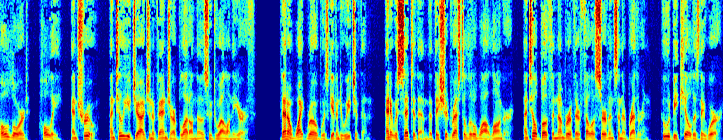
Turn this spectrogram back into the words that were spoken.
O Lord, holy, and true, until you judge and avenge our blood on those who dwell on the earth? Then a white robe was given to each of them, and it was said to them that they should rest a little while longer, until both the number of their fellow servants and their brethren, who would be killed as they were,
